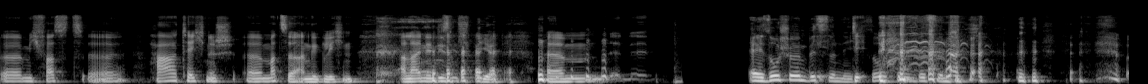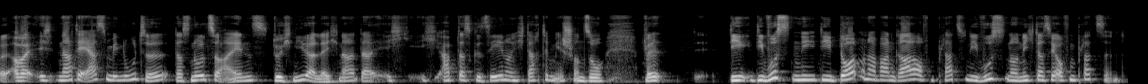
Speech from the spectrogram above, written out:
äh, mich fast äh, haartechnisch äh, Matze angeglichen. Allein in diesem Spiel. ähm, Ey, so schön bist du nicht. So schön bist du nicht. Aber ich, nach der ersten Minute, das 0 zu 1 durch Niederlechner, da ich, ich habe das gesehen und ich dachte mir schon so, die, die wussten, die, die Dortmunder waren gerade auf dem Platz und die wussten noch nicht, dass sie auf dem Platz sind.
